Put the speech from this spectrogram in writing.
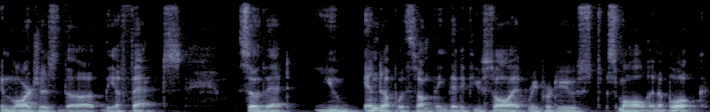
enlarges the the effects, so that you end up with something that if you saw it reproduced small in a book,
